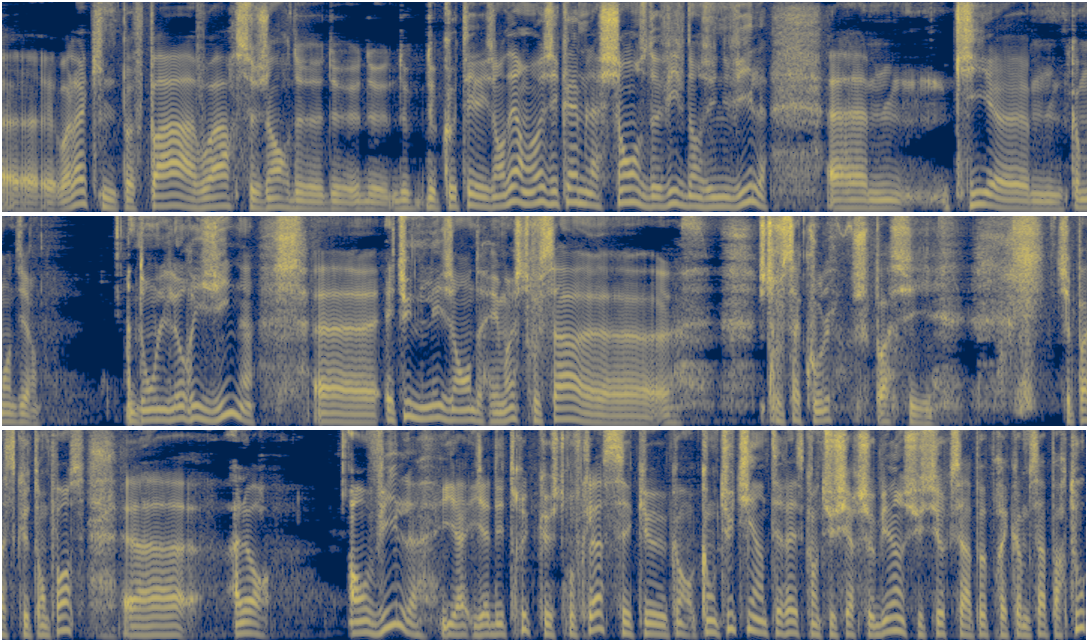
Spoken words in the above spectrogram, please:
euh, voilà, qui ne peuvent pas avoir ce genre de, de, de, de côté légendaire. Moi, j'ai quand même la chance de vivre dans une ville euh, qui, comment dire, dont l'origine euh, est une légende et moi je trouve ça euh, je trouve ça cool je sais pas si je sais pas ce que t'en penses euh, alors en ville, il y a, y a, des trucs que je trouve classe, c'est que quand, quand tu t'y intéresses, quand tu cherches bien, je suis sûr que c'est à peu près comme ça partout.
